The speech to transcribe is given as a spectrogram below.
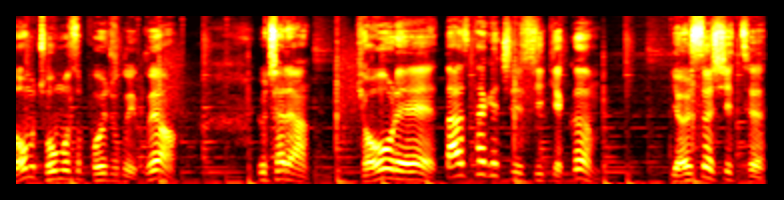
너무 좋은 모습 보여주고 있고요. 이 차량 겨울에 따뜻하게 지낼 수 있게끔 열선 시트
